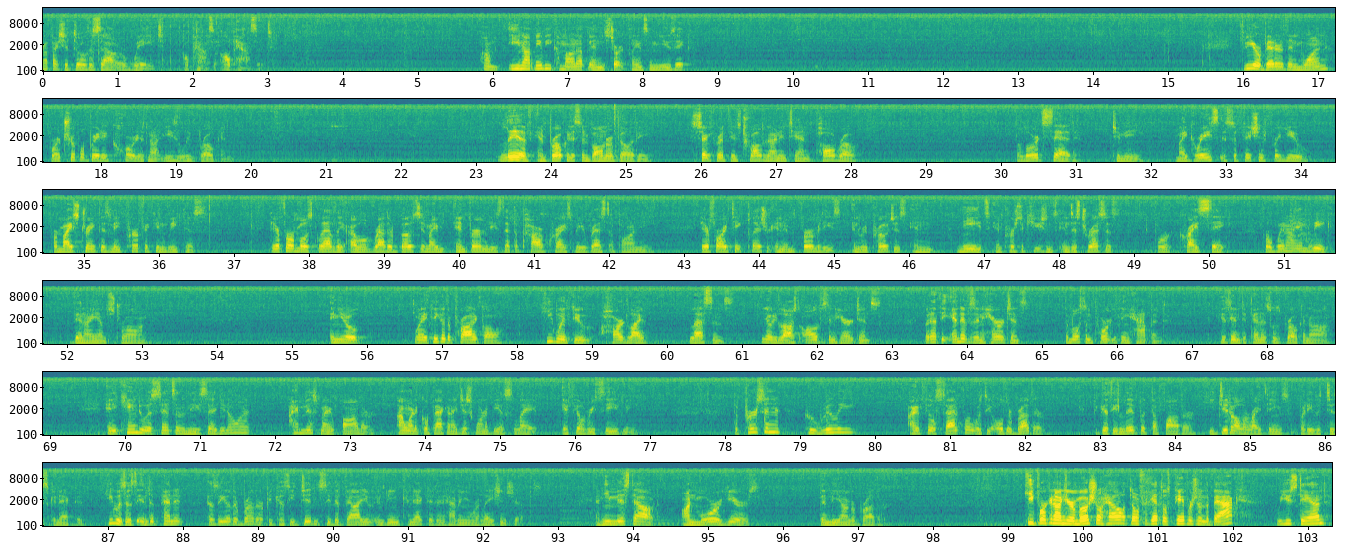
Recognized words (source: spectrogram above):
Don't know if I should throw this out or wait. I'll pass it. I'll pass it. Um, Enoch, maybe come on up and start playing some music. Three are better than one, for a triple braided cord is not easily broken. Live in brokenness and vulnerability. 2 Corinthians 12, 9 and 10, Paul wrote, The Lord said to me, My grace is sufficient for you, for my strength is made perfect in weakness. Therefore, most gladly, I will rather boast in my infirmities, that the power of Christ may rest upon me. Therefore, I take pleasure in infirmities, in reproaches, in needs, in persecutions, in distresses, for Christ's sake. For when I am weak, then I am strong. And you know, when I think of the prodigal, he went through hard life lessons. You know, he lost all of his inheritance, but at the end of his inheritance, the most important thing happened. His independence was broken off. And he came to a sense and he said, You know what? I miss my father. I want to go back and I just want to be a slave if he'll receive me. The person who really I feel sad for was the older brother because he lived with the father. He did all the right things, but he was disconnected. He was as independent as the other brother because he didn't see the value in being connected and having relationships. And he missed out on more years than the younger brother. Keep working on your emotional health. Don't forget those papers in the back. Will you stand?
